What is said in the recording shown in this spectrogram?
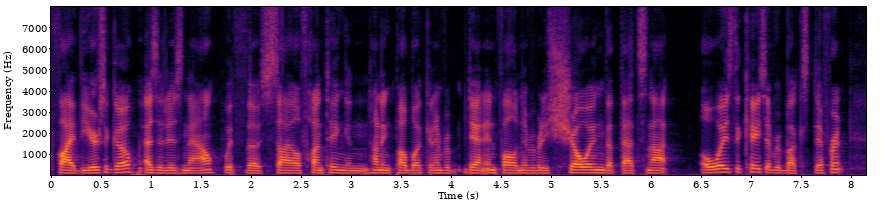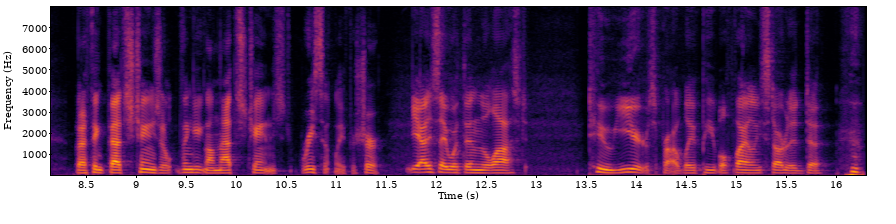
five years ago as it is now with the style of hunting and hunting public and every, Dan Infalt and everybody showing that that's not always the case. Every buck's different. But I think that's changed. Thinking on that's changed recently for sure. Yeah, I'd say within the last two years, probably, people finally started to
